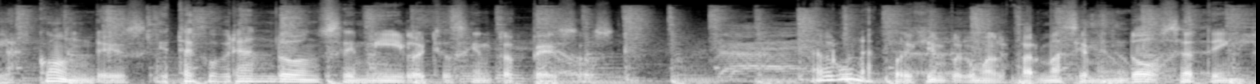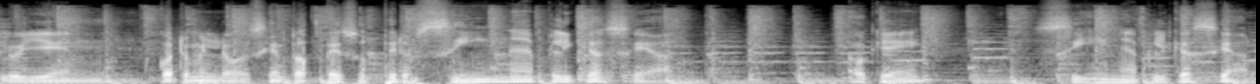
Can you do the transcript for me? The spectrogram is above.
Las Condes, está cobrando 11.800 pesos. Algunas, por ejemplo, como la Farmacia Mendoza, te incluyen 4.900 pesos, pero sin aplicación. ¿ok? Sin aplicación.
